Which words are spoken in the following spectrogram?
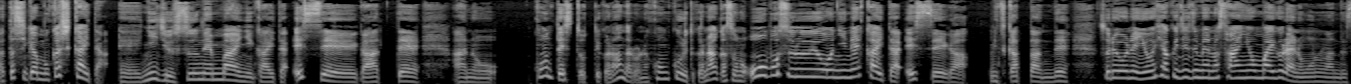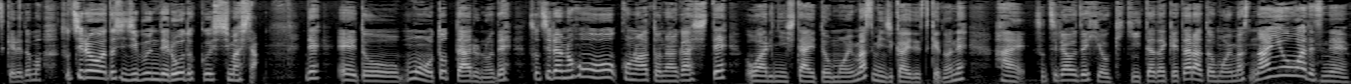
私が昔書いた、えー、二十数年前に書いたエッセイがあって、あの、コンテストっていうかなんだろうね、コンクールとかなんかその応募するようにね、書いたエッセイが見つかったんで、それをね、400字詰めの3、4枚ぐらいのものなんですけれども、そちらを私自分で朗読しました。で、えっ、ー、と、もう撮ってあるので、そちらの方をこの後流して終わりにしたいと思います。短いですけどね。はい。そちらをぜひお聞きいただけたらと思います。内容はですね、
